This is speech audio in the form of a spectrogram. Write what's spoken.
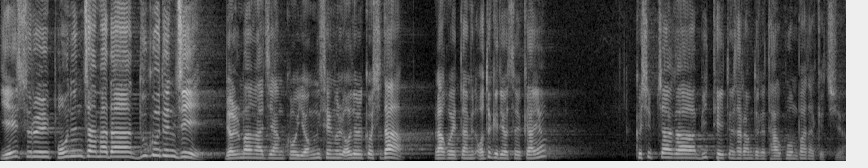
예수를 보는 자마다 누구든지 멸망하지 않고 영생을 얻을 것이다 라고 했다면 어떻게 되었을까요? 그 십자가 밑에 있던 사람들은 다 구원받았겠지요.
